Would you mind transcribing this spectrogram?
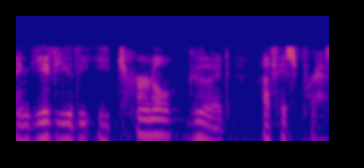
and give you the eternal good of his presence.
